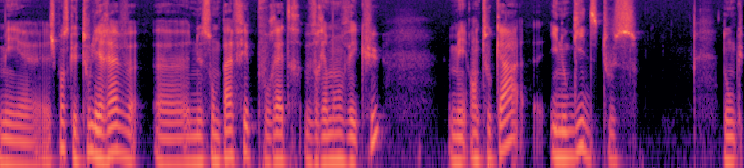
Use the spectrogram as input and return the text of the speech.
mais je pense que tous les rêves euh, ne sont pas faits pour être vraiment vécus, mais en tout cas, ils nous guident tous. Donc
